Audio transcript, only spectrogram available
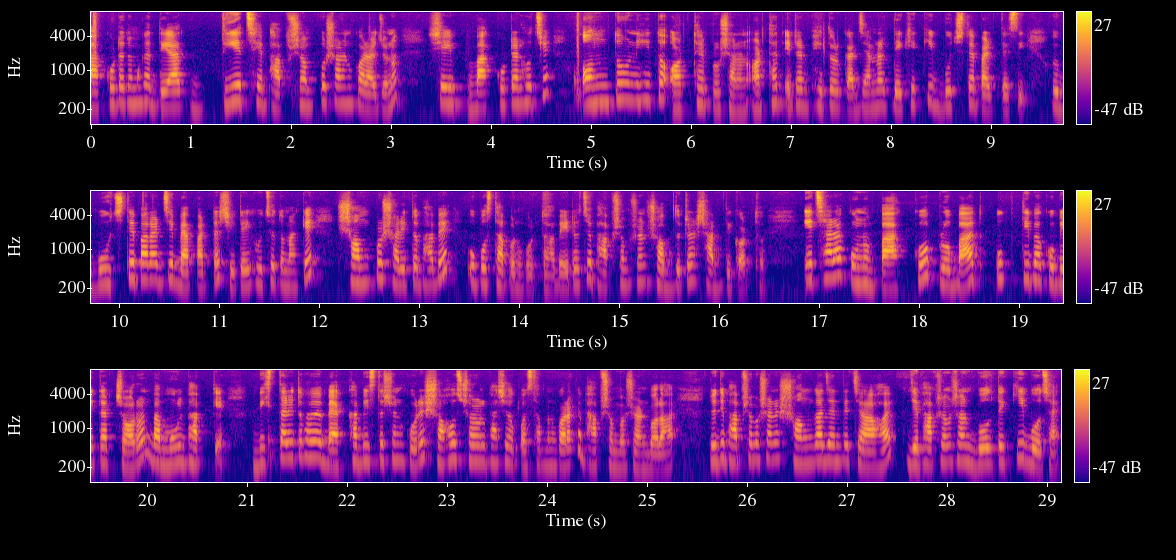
বাক্যটা তোমাকে দেয়া দিয়েছে ভাব সম্প্রসারণ করার জন্য, সেই বাক্যটার হচ্ছে অন্তর্নিহিত অর্থের প্রসারণ। অর্থাৎ এটার ভেতরকার, যে আমরা দেখে কি বুঝতে পারতেছি, ওই বুঝতে পারার যে ব্যাপারটা, সেটাই হচ্ছে তোমাকে সম্প্রসারিতভাবে উপস্থাপন করতে হবে। এটা হচ্ছে ভাব সম্প্রসারণ শব্দটার শাব্দিক অর্থ। এছাড়া কোনো বাক্য, প্রবাদ, উক্তি বা কবিতার চরণ বা মূল ভাবকে বিস্তারিতভাবে ব্যাখ্যা বিশ্লেষণ করে সহজ সরল ভাষায় উপস্থাপন করাকে ভাব সম্প্রসারণ বলা হয়। যদি ভাব সম্প্রসারণের সংজ্ঞা জানতে চাওয়া হয়, যে ভাব সম্প্রসারণ বলতে কি বোঝায়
